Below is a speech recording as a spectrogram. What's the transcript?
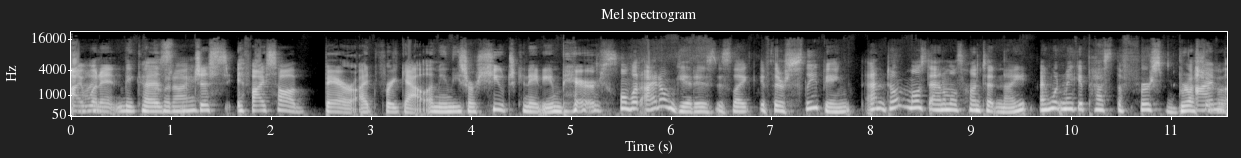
I wouldn't because I? just if I saw a bear, I'd freak out. I mean, these are huge Canadian bears. Well, what I don't get is is like if they're sleeping, and don't most animals hunt at night? I wouldn't make it past the first brush I'm of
